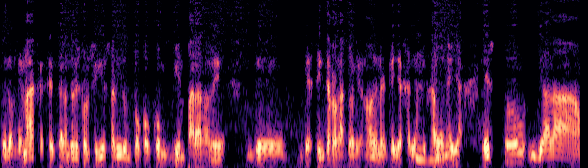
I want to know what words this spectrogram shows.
de, los demás, etcétera. Entonces consiguió salir un poco con, bien parada de, de, de este interrogatorio, ¿no? En el que ella se había uh -huh. fijado en ella. Esto ya la,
